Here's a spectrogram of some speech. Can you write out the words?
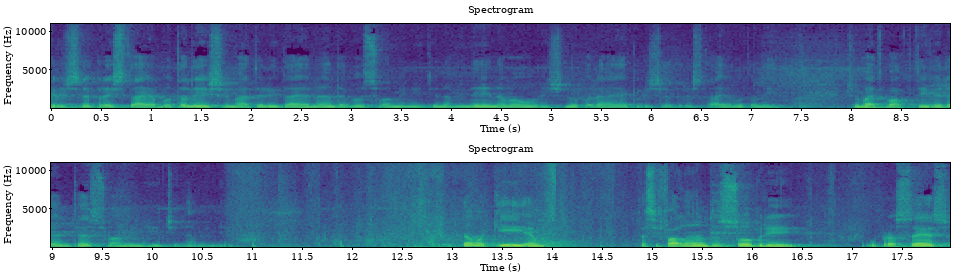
कृष्णप्रेष्ठाय भूतले श्रीमातरिदायानन्दगोस्वामिनीति नमिने नमो विष्णुपदाय कृष्णप्रेष्ठाय भूतले श्रीमद्भक्तिवेदन्तस्वामिनीति नमिने Então, aqui está é tá se falando sobre o processo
